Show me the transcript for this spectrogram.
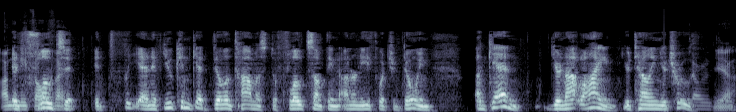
Underneath whole floats it. It, and if you can get Dylan Thomas to float something underneath what you're doing, again, you're not lying. You're telling your truth. Yeah,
